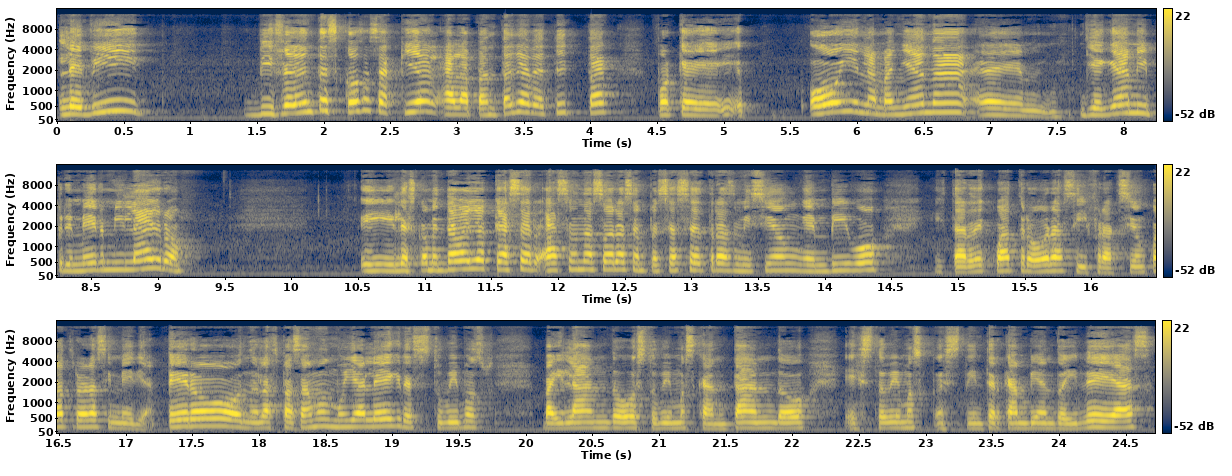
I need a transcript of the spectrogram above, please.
le vi diferentes cosas aquí a, la pantalla de TikTok porque hoy en la mañana em, llegué a mi primer milagro. Y les comentaba yo que hace, hace unas horas empecé a hacer transmisión en vivo y tardé cuatro horas y fracción, cuatro horas y media. Pero nos las pasamos muy alegres, estuvimos bailando, estuvimos cantando, estuvimos este, intercambiando ideas.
